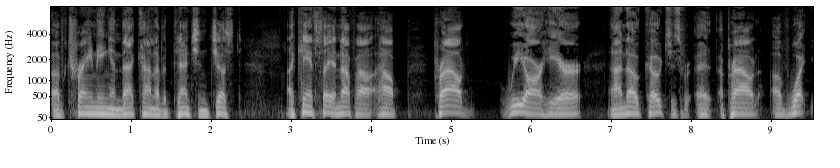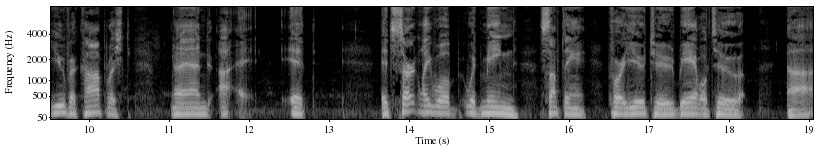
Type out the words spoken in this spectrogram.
of training and that kind of attention. Just, I can't say enough how how proud we are here. And I know Coach is uh, proud of what you've accomplished, and it it certainly will would mean something for you to be able to uh,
